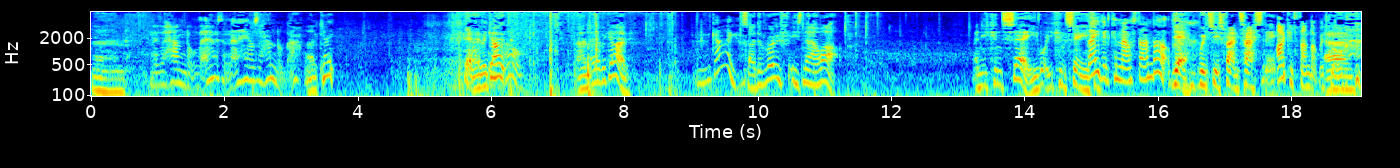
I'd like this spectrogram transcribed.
Um, There's a handle there, isn't there? How's the handle there? okay. Yeah, there we go. Oh, And there we go. there we go. So the roof is now up. And you can see, what you can see is, David can now stand up. yeah, which is fantastic. I could stand up before. Um,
